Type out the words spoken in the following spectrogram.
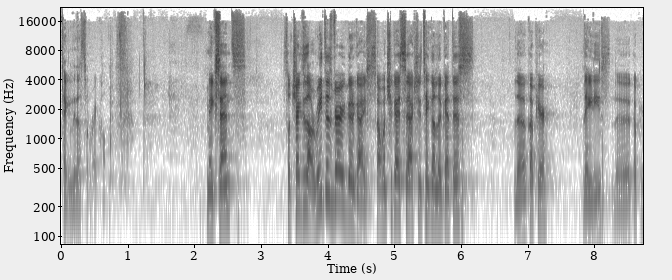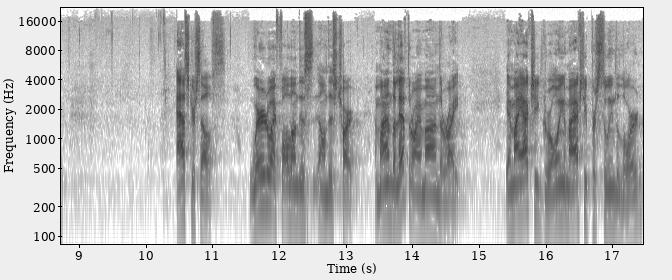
Technically, that's the right column. Make sense? So check this out. Read this very good, guys. I want you guys to actually take a look at this. Look up here. Ladies, look up here. Ask yourselves, where do I fall on this, on this chart? Am I on the left or am I on the right? Am I actually growing? Am I actually pursuing the Lord?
